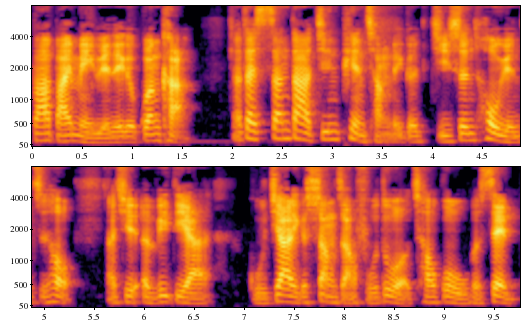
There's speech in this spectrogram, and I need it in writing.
八百美元的一个关卡。那在三大晶片厂的一个急升后援之后，那其实 NVIDIA 股价的一个上涨幅度超过五 percent。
